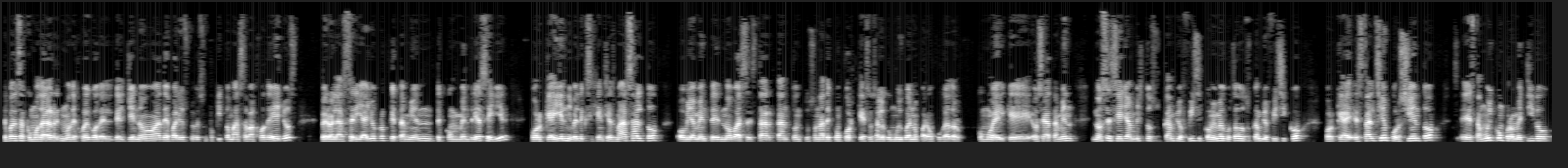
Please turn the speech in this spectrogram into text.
te puedes acomodar al ritmo de juego del, del Genoa, de varios clubes un poquito más abajo de ellos, pero en la Serie A yo creo que también te convendría seguir, porque ahí el nivel de exigencia es más alto, obviamente no vas a estar tanto en tu zona de confort, que eso es algo muy bueno para un jugador como él, que, o sea, también no sé si hayan visto su cambio físico, a mí me ha gustado su cambio físico porque está al 100%, está muy comprometido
